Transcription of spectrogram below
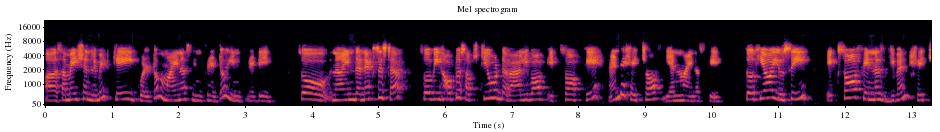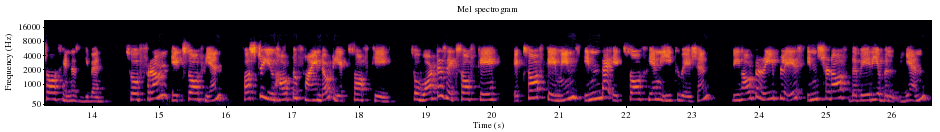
uh, summation limit k equal to minus infinity to infinity. So now in the next step, so we have to substitute the value of x of k and h of n minus k. So here you see x of n is given, h of n is given. So from x of n, first you have to find out x of k. So what is x of k? x of k means in the x of n equation, we have to replace instead of the variable n,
